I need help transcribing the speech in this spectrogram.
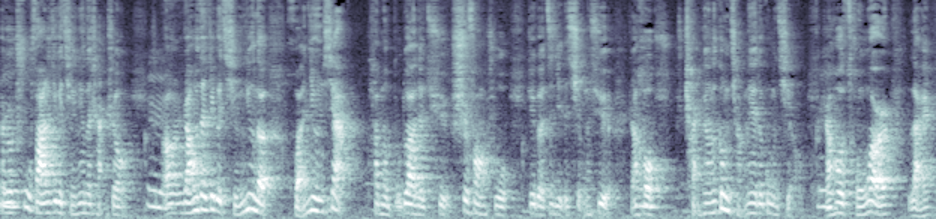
他说触发了这个情境的产生，嗯。呃，然后在这个情境的环境下，他们不断的去释放出这个自己的情绪，然后产生了更强烈的共情，然后从而来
